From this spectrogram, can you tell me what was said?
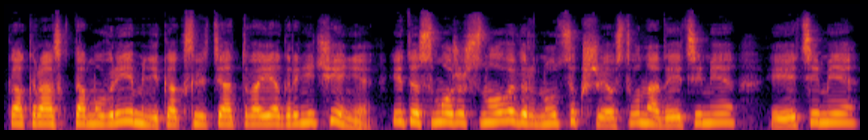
как раз к тому времени, как слетят твои ограничения, и ты сможешь снова вернуться к шефству над этими... этими...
